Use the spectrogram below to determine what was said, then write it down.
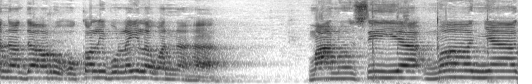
ana da'ru uqallibu laila. Manusia menyakitiku.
